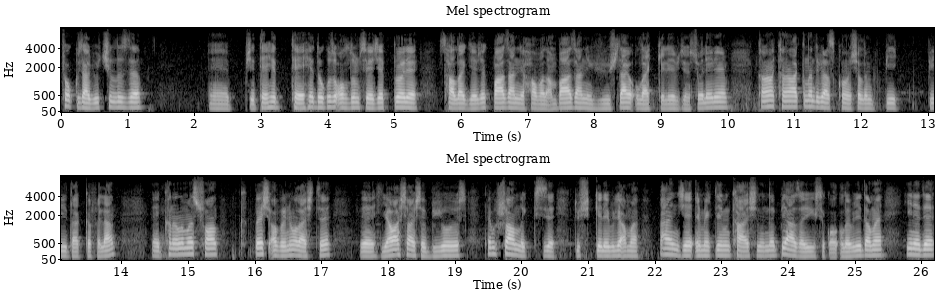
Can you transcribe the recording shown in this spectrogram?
Çok güzel bir 3 yıldızlı. Ee, TH, TH9 olduğum sürece böyle saldırı gelecek. Bazen de havadan, bazen de yürüyüşler olarak gelebileceğini söyleyelim. Kanal, kanal hakkında da biraz konuşalım. Bir, bir dakika falan. Ee, kanalımız şu an 45 abone ulaştı. Ve yavaş yavaş da büyüyoruz. Tabi şu anlık size düşük gelebiliyor ama bence emeklerimin karşılığında biraz daha yüksek olabilirdi ama yine de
